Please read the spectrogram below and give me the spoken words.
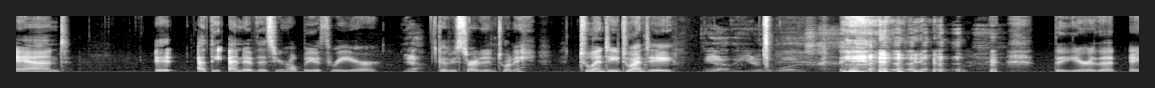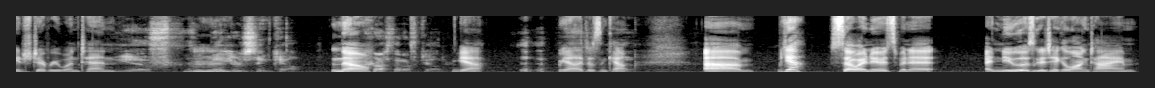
and it at the end of this year will be a three year yeah, because we started in 20, 2020 yeah. The year that was. the year that aged everyone 10 yes, Mm-hmm. that year just didn't count. No Cross that off the calendar. yeah yeah that doesn't count Um, yeah. So I knew it's been a, I knew it was going to take a long time.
